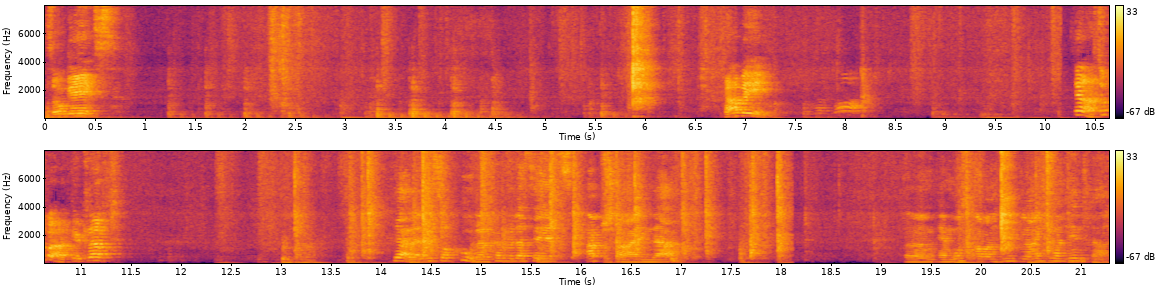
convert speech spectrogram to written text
So geht's. Hab ihn. Ja, super, hat geklappt. Ja, dann ist doch gut. Dann können wir das ja jetzt abschneiden da. Ähm, er muss aber hier gleich mal hinter.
